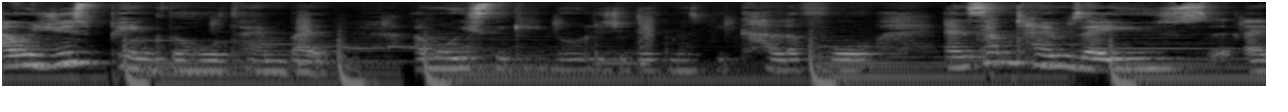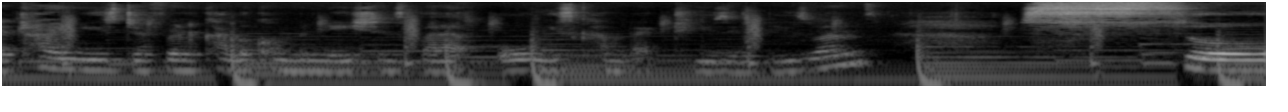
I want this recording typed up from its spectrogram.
I would use pink the whole time but i'm always thinking no book must be colorful. And sometimes i use i try and use different color combinations but i always come back to using these ones. So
